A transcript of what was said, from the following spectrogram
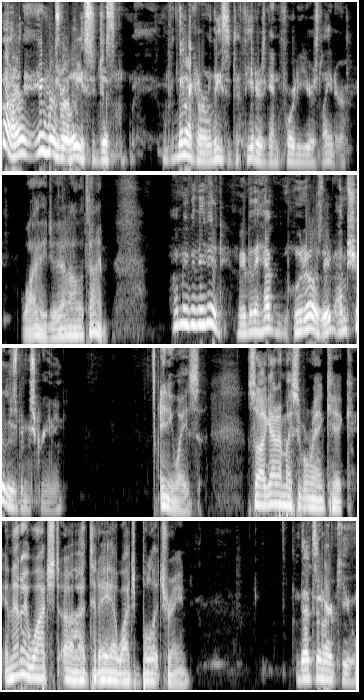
well, it was released. Just they're not going to release it to theaters again forty years later. Why they do that all the time? Well, maybe they did. Maybe they have. Who knows? I'm sure there's been a screening. anyways so i got on my superman kick and then i watched uh today i watched bullet train That's in our queue.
